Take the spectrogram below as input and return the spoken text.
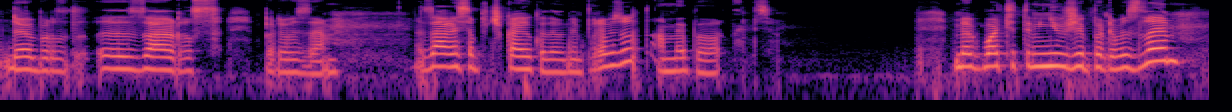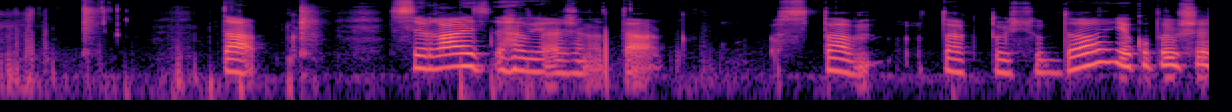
Добре, е, зараз привеземо. Зараз я почекаю, коли вони привезуть, а ми повернемося. Як бачите, мені вже привезли. Так. Сира говяжина. Так. Став. Так, то сюди я купив ще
